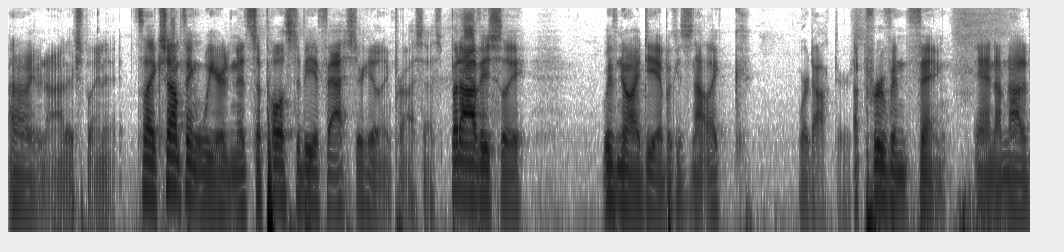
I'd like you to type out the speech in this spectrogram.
I don't even know how to explain it. It's like something weird, and it's supposed to be a faster healing process. But obviously, we have no idea because it's not like We're doctors. a proven thing, and I'm not a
